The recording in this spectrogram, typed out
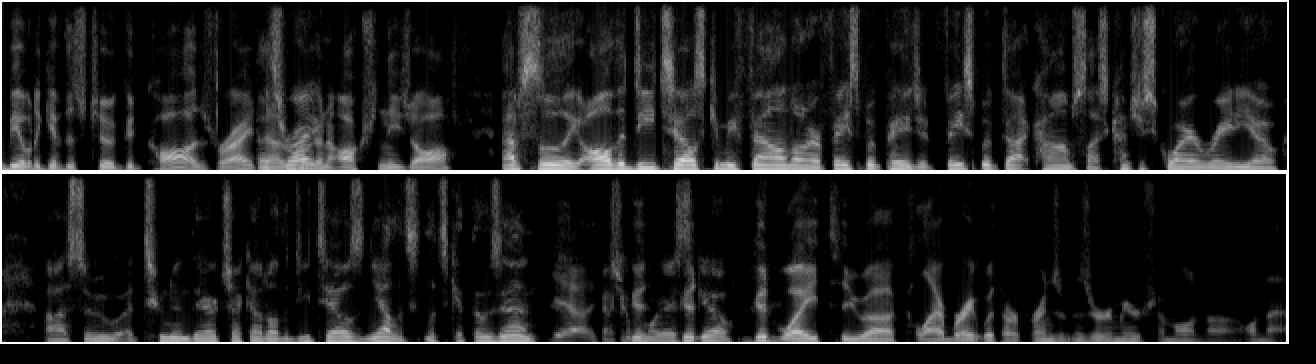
be able to give this to a good cause, right? That's uh, right. We're gonna auction these off. Absolutely. All the details can be found on our Facebook page at facebook.com slash country squire radio. Uh, so uh, tune in there, check out all the details, and yeah, let's let's get those in. Yeah, Got a it's a couple good, more days good, to go. good way to uh, collaborate with our friends at Missouri Meerschaum on uh, on that.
